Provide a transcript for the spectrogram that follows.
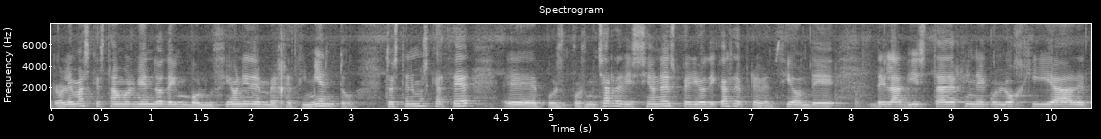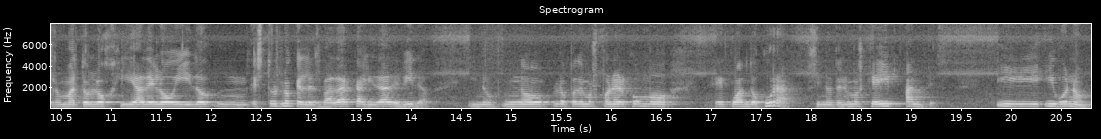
problemas que estamos viendo de involución y de envejecimiento. Entonces tenemos que hacer eh, pues, pues muchas revisiones periódicas de prevención, de, la vista, de ginecología, de traumatología, del oído. Mm, esto es lo que les va a dar calidad de vida y no, lo podemos poner como eh, cuando ocurra, sino tenemos que ir antes. Y, bueno,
